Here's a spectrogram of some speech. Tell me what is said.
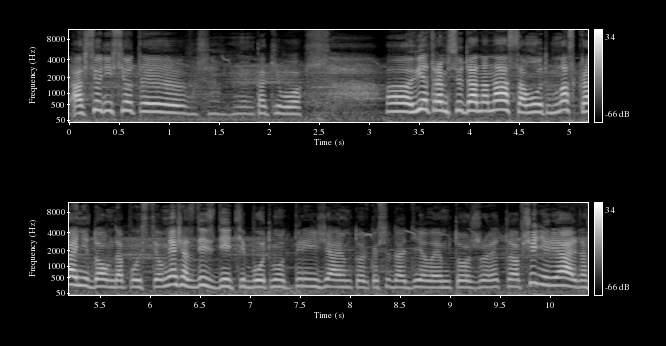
а все несет, э, как его, э, ветром сюда на нас, а вот у нас крайний дом, допустим, у меня сейчас здесь дети будут, мы вот переезжаем только сюда, делаем тоже, это вообще нереально.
